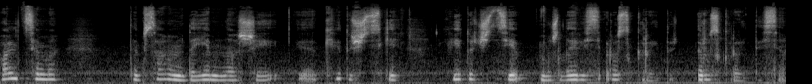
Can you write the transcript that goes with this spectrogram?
пальцями, тим самим даємо нашій е, квіточці, квіточці можливість розкрити, розкритися.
